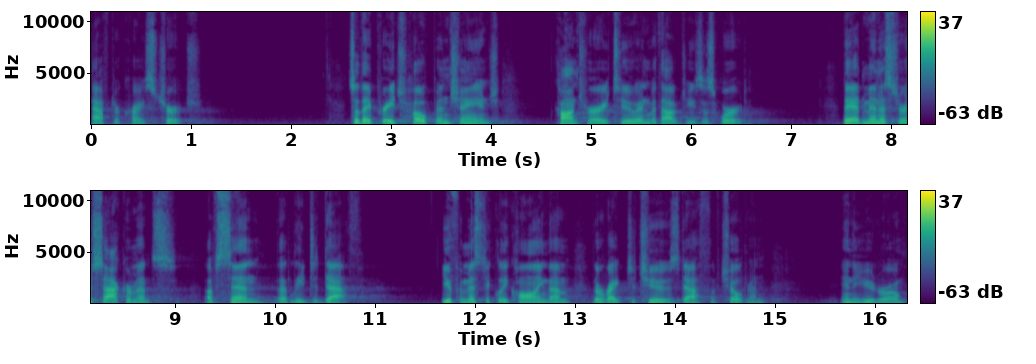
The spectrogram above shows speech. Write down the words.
after Christ's church. So they preach hope and change, contrary to and without Jesus' word. They administer sacraments of sin that lead to death, euphemistically calling them the right to choose death of children in the utero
